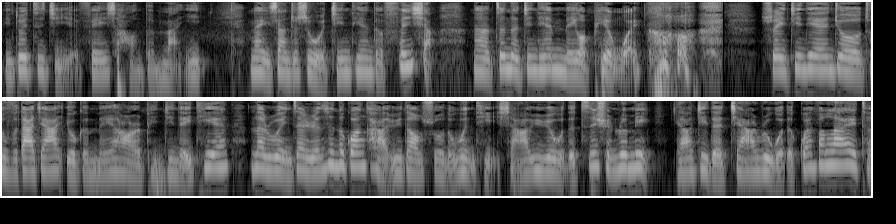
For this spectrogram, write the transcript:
你对自己也非常的满意。那以上就是我今天的分享。那真的今天没有片尾，呵 呵所以今天就祝福大家有个美好而平静的一天。那如果你在人生的关卡遇到所有的问题，想要预约我的咨询论命，也要记得加入我的官方 Light，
